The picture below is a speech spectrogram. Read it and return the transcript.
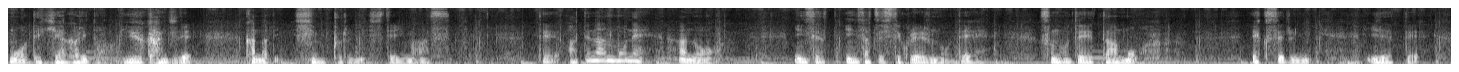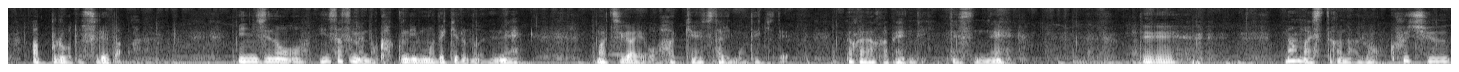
もう出来上がりという感じでかなりシンプルにしています。で宛名もねあの印刷印刷してくれるのでそのデータも Excel に入れてアップロードすれば印字の印刷面の確認もできるのでね間違いを発見したりもできてなかなか便利ですね。で何枚吸ったかな？64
